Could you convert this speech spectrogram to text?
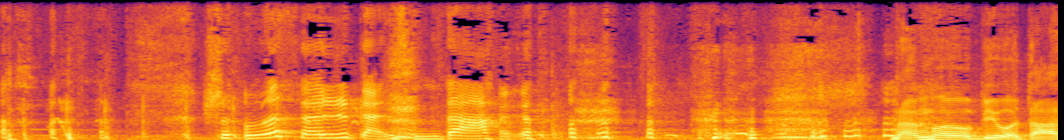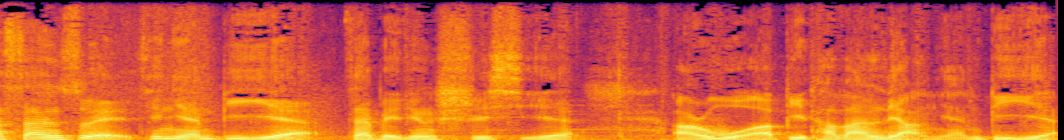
什么才是感情大呀？男朋友比我大三岁，今年毕业，在北京实习，而我比他晚两年毕业。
